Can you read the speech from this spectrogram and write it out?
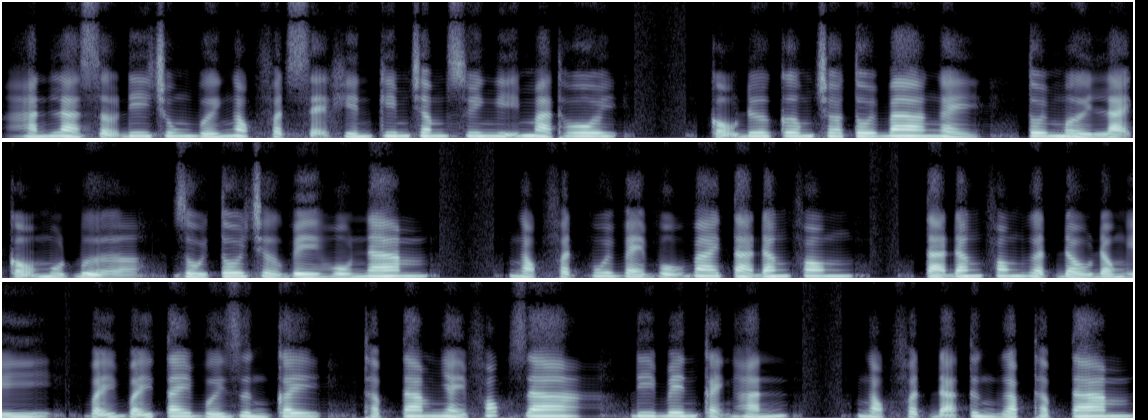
Hắn là sợ đi chung với Ngọc Phật sẽ khiến Kim Trâm suy nghĩ mà thôi. Cậu đưa cơm cho tôi ba ngày, tôi mời lại cậu một bữa, rồi tôi trở về Hồ Nam. Ngọc Phật vui vẻ vỗ vai tả Đăng Phong. Tả Đăng Phong gật đầu đồng ý, vẫy vẫy tay với rừng cây, thập tam nhảy phóc ra, đi bên cạnh hắn. Ngọc Phật đã từng gặp thập tam,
